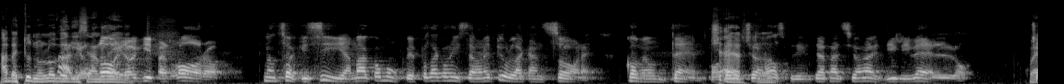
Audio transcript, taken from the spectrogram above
Vabbè, tu non lo Ma vedi Sanremo. chi per loro, non so chi sia, ma comunque il protagonista non è più la canzone come un tempo, Certo. c'erano ospiti internazionali di livello. Che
